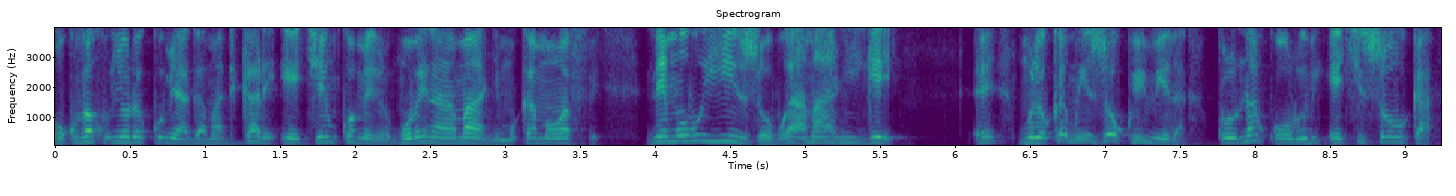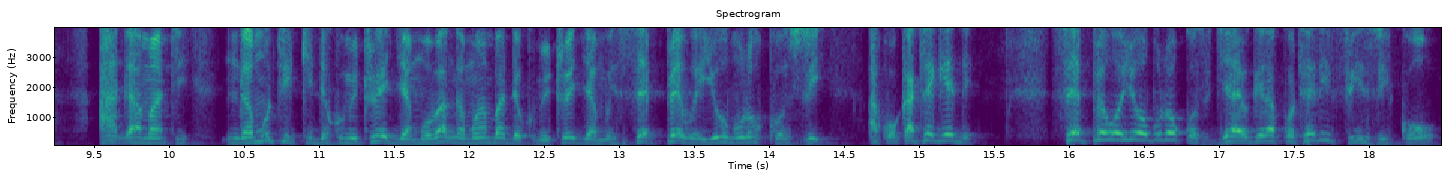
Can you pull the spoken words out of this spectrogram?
okuva ku nyo lwekumi agamba nti kale ekyenkomerero mube n'amaanyi mukama waffe ne mu buyinza obw'amaanyi ge. Eh, mulyoke muyinza okuyimirira ku lunaku olubi ekisooka agamba nti nga mutikkidde ku mitwe gyammwe oba nga mwambadde ku mitwe gyammwe seppewo ey'obulokozi. Ako kategedde seppewo y'obulokozi gyayogerako teri fiziko.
